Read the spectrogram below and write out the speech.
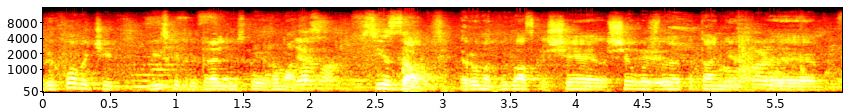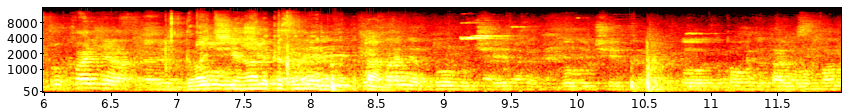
Брюховичі Львівської територіальної міської громади. Я за. Всі за. Роман, будь ласка, ще, ще важливе питання. Прохання, Е, прохання е, давайте ще Галина Казимирівна питання. прохання долучити, долучити до того детального плану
